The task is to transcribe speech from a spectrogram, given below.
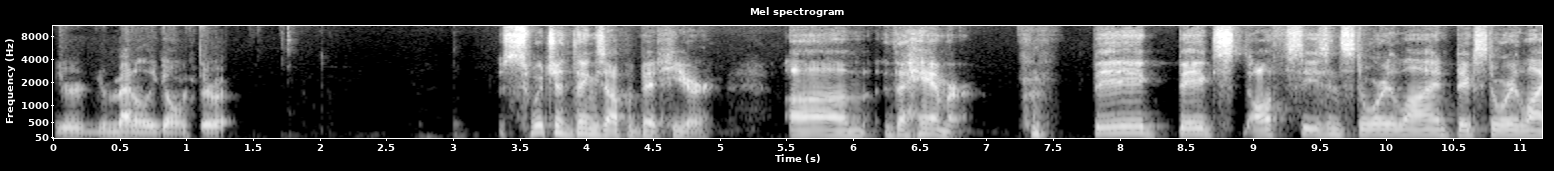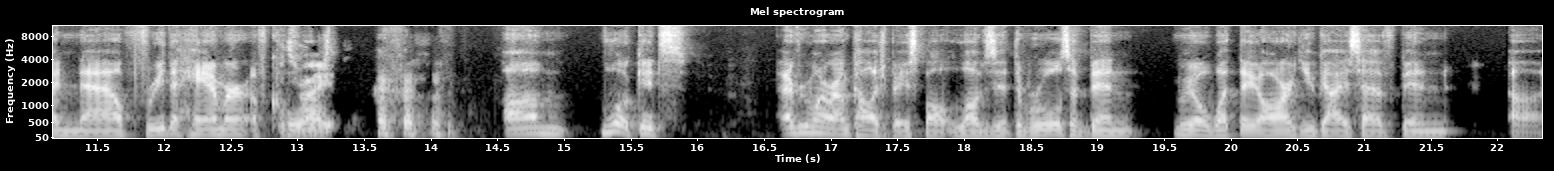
you're you're mentally going through it switching things up a bit here um the hammer big big off-season storyline big storyline now free the hammer of course right. um look it's everyone around college baseball loves it. The rules have been you know what they are. You guys have been. Uh,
